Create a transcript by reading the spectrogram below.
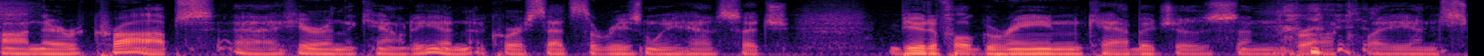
on their crops uh, here in the county. And of course, that's the reason we have such beautiful green cabbages and broccoli and,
